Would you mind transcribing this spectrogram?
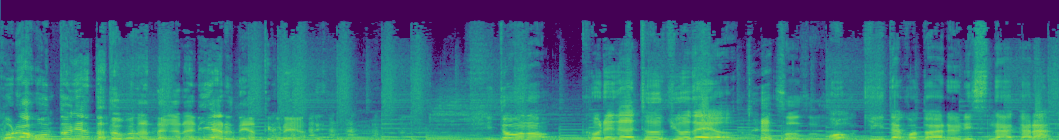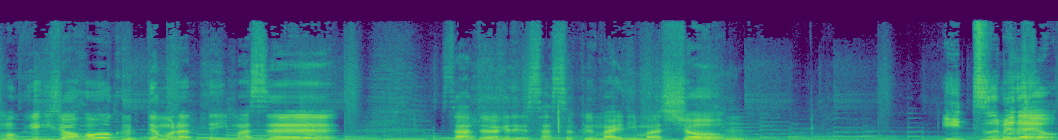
これは本当にあったとこなんだからリアルでやってくれよ。伊藤のこれが東京だよ。そうそうそう。を聞いたことあるリスナーから目撃情報を送ってもらっています。さあというわけで早速参りましょう、1通目だよ。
